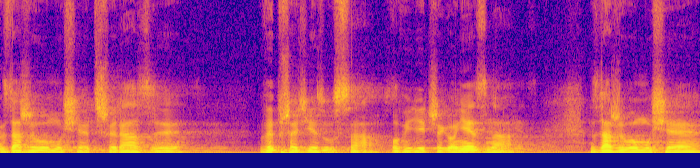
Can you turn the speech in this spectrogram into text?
Zdarzyło mu się trzy razy wyprzeć Jezusa, powiedzieć, że go nie zna. Zdarzyło mu się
